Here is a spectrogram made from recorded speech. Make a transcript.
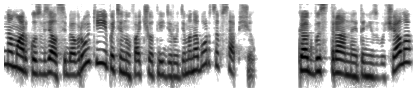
Но Маркус взял себя в руки и, потянув отчет лидеру демоноборцев, сообщил. Как бы странно это ни звучало,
